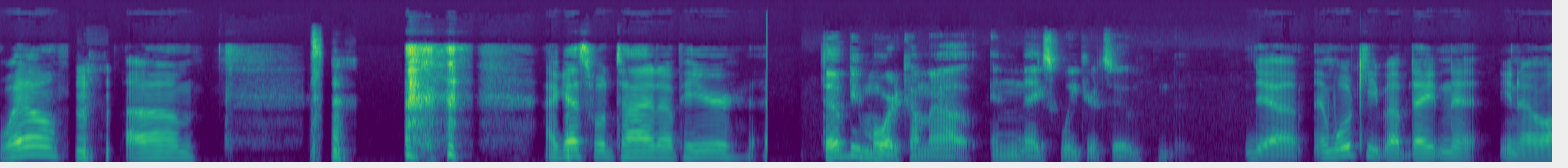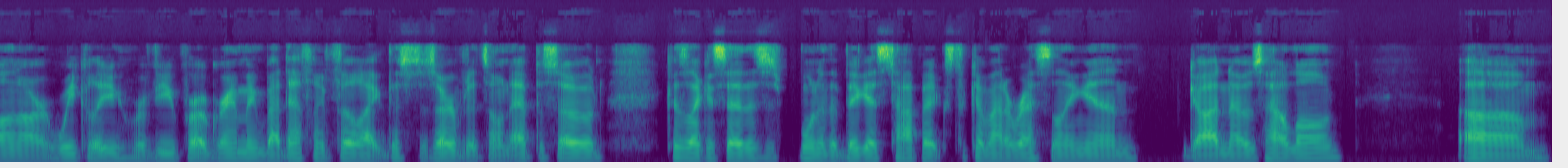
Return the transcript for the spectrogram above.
well, um, I guess we'll tie it up here. There'll be more to come out in the next week or two. Yeah, and we'll keep updating it, you know, on our weekly review programming. But I definitely feel like this deserved its own episode because, like I said, this is one of the biggest topics to come out of wrestling in God knows how long. Um,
